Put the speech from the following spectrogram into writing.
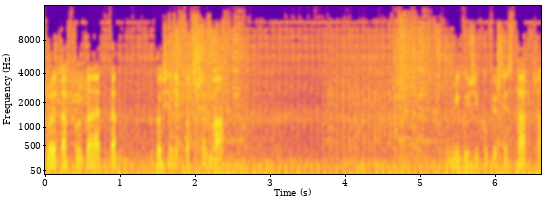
Kurde, ta furgonetka długo się nie potrzyma. Mi guzików już nie starcza.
